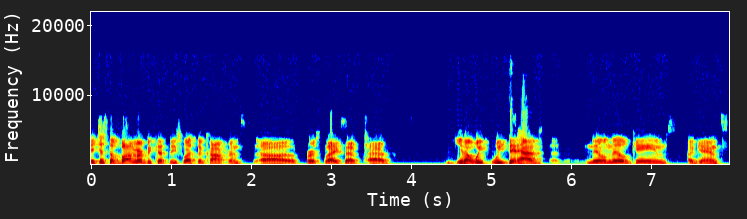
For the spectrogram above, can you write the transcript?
it's just a bummer because these Western Conference uh, first legs have, have, you know, we we did have nil nil games against,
